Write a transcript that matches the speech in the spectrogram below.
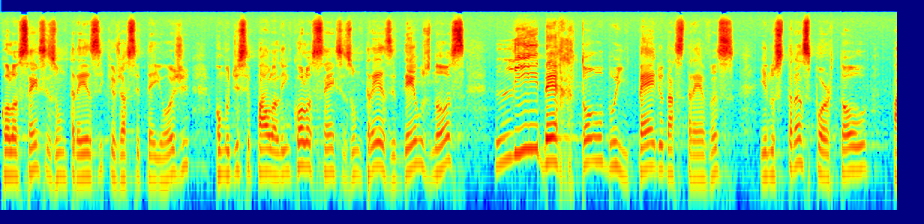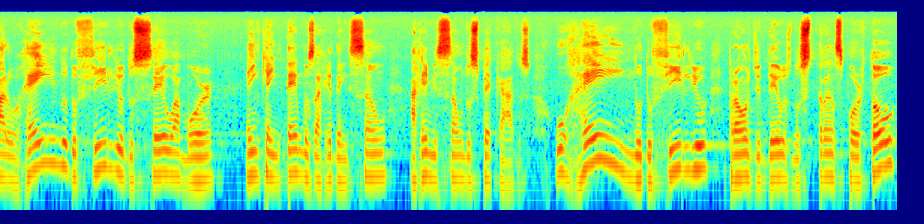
Colossenses 1,13, que eu já citei hoje, como disse Paulo ali em Colossenses 1,13, Deus nos libertou do império das trevas e nos transportou para o reino do Filho do seu amor, em quem temos a redenção, a remissão dos pecados. O reino do Filho, para onde Deus nos transportou,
